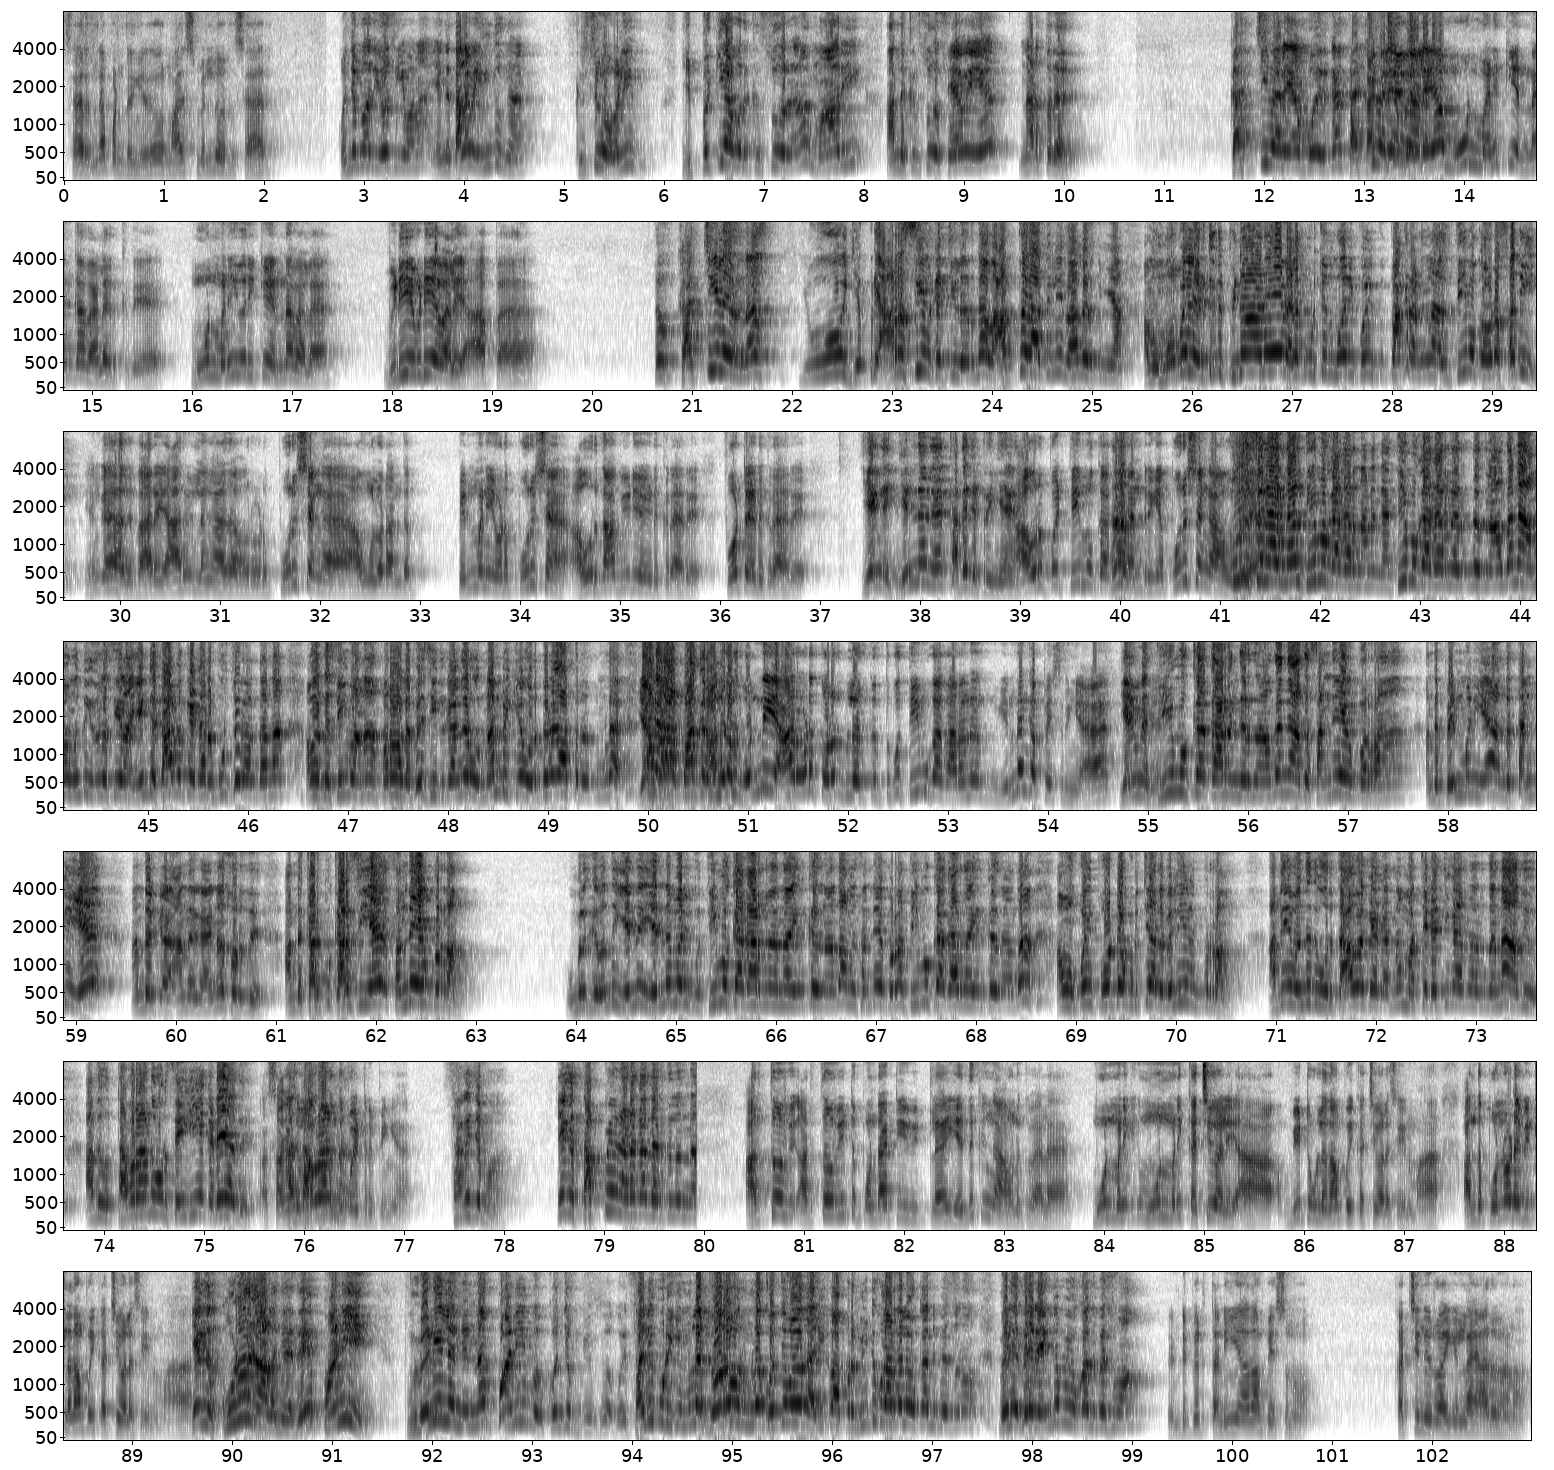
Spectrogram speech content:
சார் என்ன பண்றீங்க? ஏதோ ஒரு மாதிரி ஸ்மெல் வருது சார். கொஞ்சமாவது யோசிக்க வேணாம் எங்க தலைவர் இந்துங்க. கிறிஸ்துவ வழி இப்பக்கி அவர் கிறிஸ்துவரா மாறி அந்த கிறிஸ்துவ சேவையை நடத்துறாரு. கட்சி வேலையா போயிருக்கான் கட்சி வேலையா வேலையா? மூணு மணிக்கு என்னங்க வேலை இருக்குது? மூணு மணி வரைக்கும் என்ன வேலை? விடிய விடிய வேலையா அப்ப? கட்சியில இருந்தா ஐயோ எப்படி அரசியல் கட்சியில இருந்தா அவன் அத்த ராத்திரிலயும் வேலை இருக்குமியா? அவன் மொபைல் எடுத்துக்கிட்டு பின்னாலே விளக்கு முடிச்சது மாதிரி போய் பாக்குறானுங்களா அது திமுகவோட சதி. எங்க அது வேற யாரும் இல்லைங்க. அது அவரோட புருஷங்க. அவங்களோட அந்த பெண்மணியோட புருஷன். அவர் தான் வீடியோ எடுக்கிறாரு போட்டோ எடுக்கிறாரு. ஏங்க என்னங்க கதை கட்டுறீங்க? அவரு போய் திமுக காரன்றீங்க புருஷங்க புருஷனா இருந்தாலும் திமுக காரனானுங்க திமுக காரன் இருந்ததுனால தானே அவன் வந்து இதுல செய்யலாம் எங்க தாவக்க காரன் புருஷனா இருந்தானா அவன் அதை செய்வானா? பரவாயில்ல பேசிட்டு இருக்காங்க. ஒரு நம்பிக்கை ஒரு திரகாத்திரம் இருக்கும்ல. மட்டும் பொண்ணு யாரோட தொடர்புல இருக்கிறதுக்கும் திமுக காரன்னு என்னங்க பேசுறீங்க? ஏங்க திமுக காரங்கிறதுனால தாங்க அதை சந்தேகப்படுறான். அந்த பெண்மணிய அந்த தங்கைய அந்த அந்த என்ன சொல்றது? அந்த கற்பு கரசிய சந்தேகப்படுறான். உங்களுக்கு வந்து என்ன என்ன மாதிரி திமுக காரனா இருக்கிறதுனால தான் அவன் சந்தேகப்படுறான். திமுக காரனா இருக்கிறதுனால தான் அவன் போய் போட்டோ பிடிச்சி அதை வெளியே போடுறான் அதே வந்து ஒரு தாவக காரணம் மற்ற கட்சிக்காரனா இருந்தானா அது அது தவறான ஒரு செய்கையே கிடையாது. தவறான- போயிட்டு இருப்பீங்க சகஜமா? ஏங்க தப்பே நடக்காத இடத்துல அர்த்தம் அர்த்தம் வீட்டு பொண்டாட்டி வீட்டுல எதுக்குங்க அவனுக்கு வேலை? மூணு மணிக்கு மூணு மணிக்கு கட்சி வேலையா? வீட்டு உள்ள தான் போய் கட்சி வேலை செய்யணுமா? அந்த பொண்ணோட வீட்டுல தான் போய் கட்சி வேலை செய்யணுமா? ஏங்க குளிர் காலங்க இது பனி. வெளியில நின்னா பனி கொஞ்சம் சளி பிடிக்கும்ல ஜுரம் வரும்ல கொஞ்சமாவது அரிக்கும் அப்புறம் வீட்டுக்குள்ளார உட்காந்து பேசணும். வெளியே வேற எங்க போய் உட்காந்து பேசுவான்? ரெண்டு பேர் தனியா தான் பேசணும். கட்சி நிர்வாகிகள்லாம் யாரும் வேணாம்.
